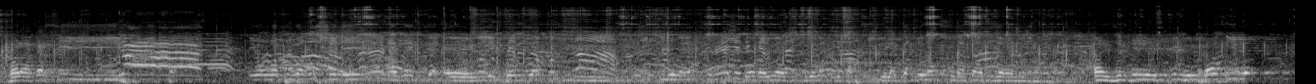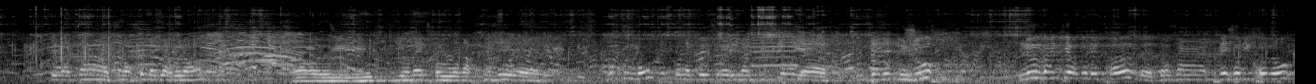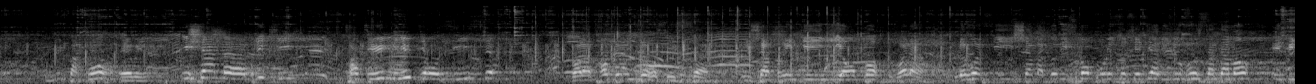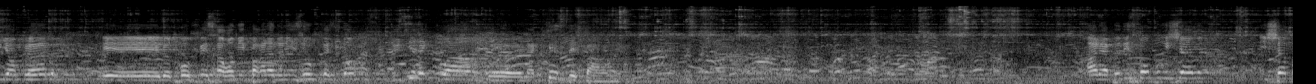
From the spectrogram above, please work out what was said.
Voilà, merci. Et on va pouvoir enchaîner avec euh, les podiums du 10 km. On a eu un 10 km qui est parti de la gare de Lens ce matin à 10h30. Ah, ils étaient plus de 3000 ce matin à se lancer de la gare de Lens. Alors, euh, le 10 km où on a refusé euh, beaucoup de monde, puisqu'on a clôturé les inscriptions il y a une dizaine de jours. Le vainqueur de l'épreuve, dans un très joli chrono, vu le parcours, eh oui, Hicham euh, Briki, 31 minutes 06. Voilà, 31 06. Hicham Briki qui emporte, voilà. Le voici, Hicham, applaudissements pour le sociétaire du nouveau Saint-Amand étudiant club. Et le trophée sera remis par Alain Denisot, président du directoire de la caisse d'épargne. Allez, applaudissements pour Hicham. Hicham.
